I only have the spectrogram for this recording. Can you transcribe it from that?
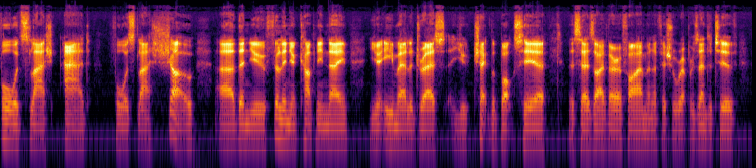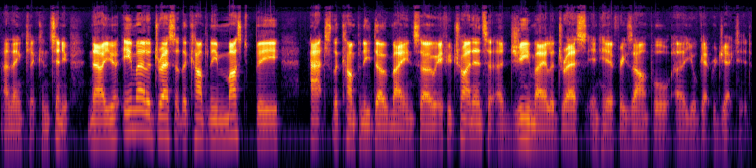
forward slash ad forward slash show, uh, then you fill in your company name, your email address, you check the box here that says I verify I'm an official representative, and then click continue. Now, your email address at the company must be at the company domain. So if you try and enter a Gmail address in here, for example, uh, you'll get rejected.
